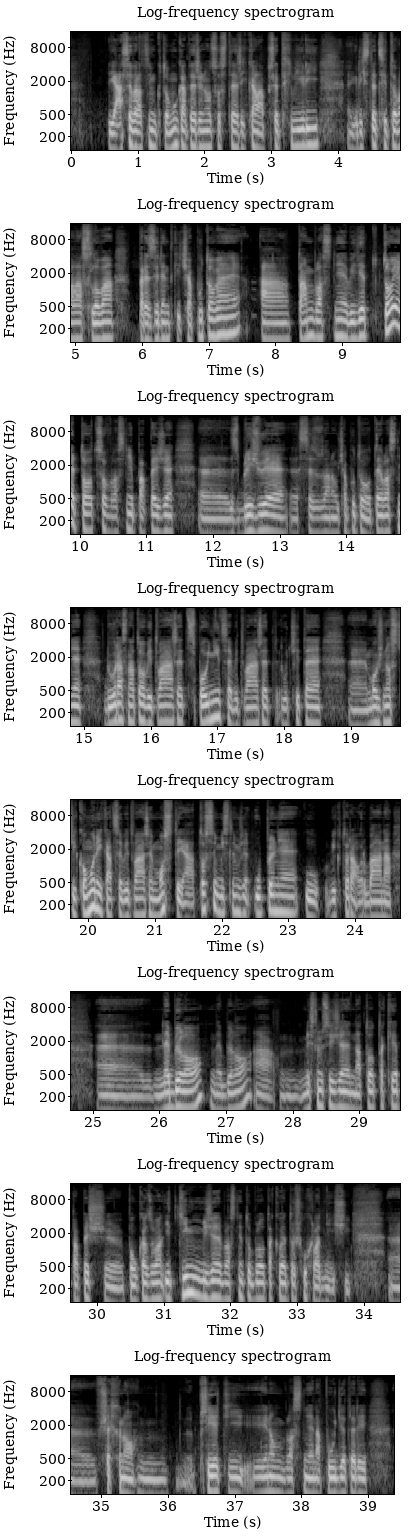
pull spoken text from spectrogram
Já se vracím k tomu, Kateřino, co jste říkala před chvílí, když jste citovala slova prezidentky Čaputové a tam vlastně vidět, to je to, co vlastně papeže e, zbližuje se Zuzanou Čaputovou. To je vlastně důraz na to vytvářet spojnice, vytvářet určité e, možnosti komunikace, vytvářet mosty a to si myslím, že úplně u Viktora Orbána Eh, nebylo, nebylo a myslím si, že na to také papež eh, poukazoval i tím, že vlastně to bylo takové trošku chladnější. Eh, všechno hm, přijetí jenom vlastně na půdě tedy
